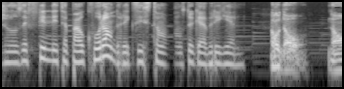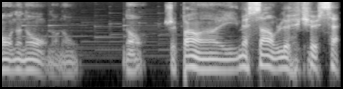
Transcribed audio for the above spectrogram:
Joséphine n'était pas au courant de l'existence de Gabriel. Oh non, non, non, non, non, non, non. Je pense, il me semble que ça,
